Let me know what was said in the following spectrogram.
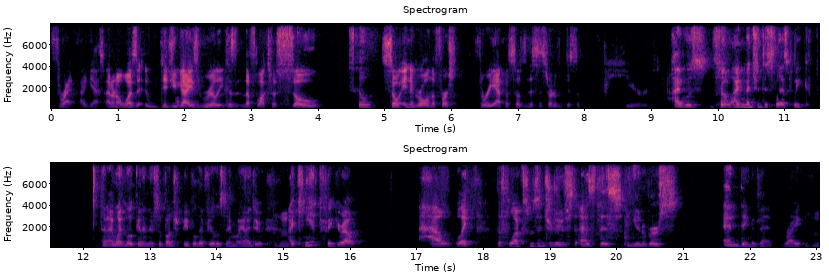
threat. I guess I don't know. Was it? Did you guys really? Because the flux was so so so integral in the first three episodes. This has sort of disappeared. I was so I mentioned this last week, and I went looking, and there's a bunch of people that feel the same way I do. Mm-hmm. I can't figure out how like the flux was introduced as this universe ending event, right? Mm-hmm.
